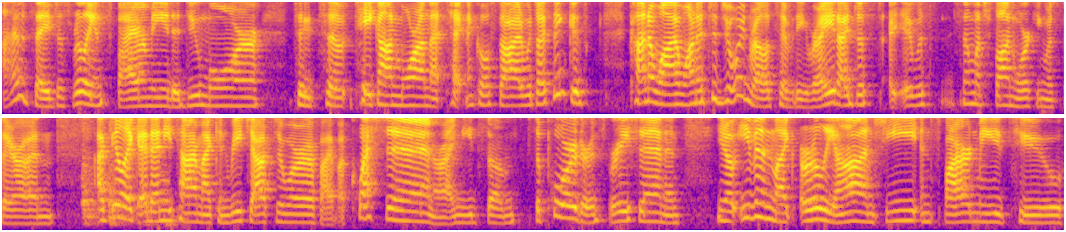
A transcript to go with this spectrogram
I would say just really inspire me to do more to, to take on more on that technical side, which I think is kind of why I wanted to join Relativity, right? I just, it was so much fun working with Sarah. And I feel like at any time I can reach out to her if I have a question or I need some support or inspiration. And, you know, even like early on, she inspired me to,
